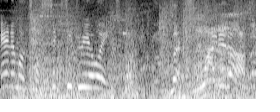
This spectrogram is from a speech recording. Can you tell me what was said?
Anemo test 6308. Let's light it up!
